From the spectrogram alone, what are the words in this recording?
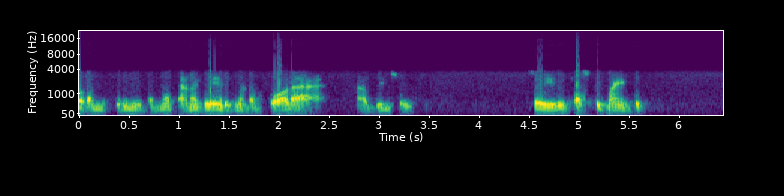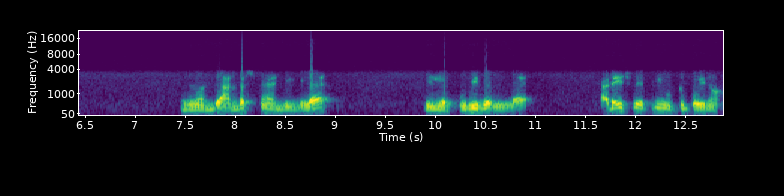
உடம்பு புரிஞ்சுக்கிட்டோம்னா கணக்கிலே எடுக்க மாட்டோம். போடா அப்படின்னு சொல்லிட்டு. ஸோ இது ஃபர்ஸ்ட் பாயிண்ட் இது வந்து அண்டர்ஸ்டாண்டிங்ல நீங்க புரிதல்ல கடைசியில் எப்படி விட்டு போயிடும்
